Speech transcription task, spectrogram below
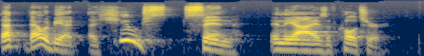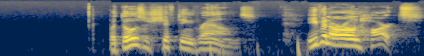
that that would be a, a huge sin in the eyes of culture. But those are shifting grounds. Even our own hearts,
